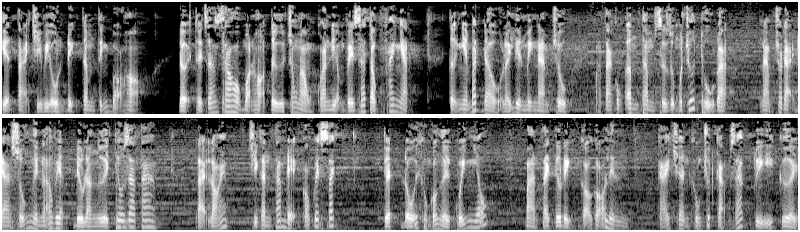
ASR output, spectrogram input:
hiện tại chỉ vì ổn định tâm tính bọn họ. Đợi thời gian sau bọn họ từ trong lòng quan niệm về gia tộc phai nhạt, tự nhiên bắt đầu lấy liên minh làm chủ, và ta cũng âm thầm sử dụng một chút thủ đoạn, làm cho đại đa số nguyên lão viện đều là người tiêu gia ta. Lại nói, chỉ cần tam đệ có quyết sách, tuyệt đối không có người quấy nhiễu. Bàn tay tiêu đỉnh gõ gõ lên cái chân không chút cảm giác tùy ý cười.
